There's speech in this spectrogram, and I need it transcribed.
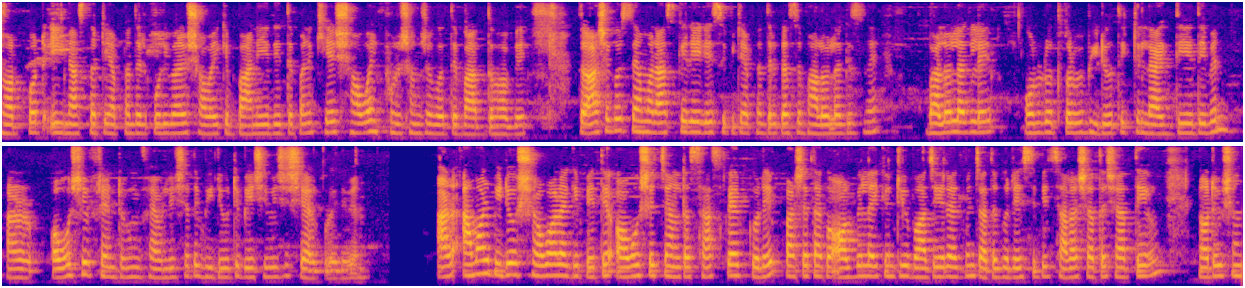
ঝটপট এই নাস্তাটি আপনাদের পরিবারের সবাইকে বানিয়ে দিতে পারেন, খেয়ে সবাই প্রশংসা করতে বাধ্য হবে। তো আশা করছি আমার আজকের এই রেসিপিটি আপনাদের কাছে ভালো লাগেছে। ভালো লাগলে অনুরোধ করব ভিডিওতে একটি লাইক দিয়ে দেবেন আর অবশ্যই ফ্রেন্ড এবং ফ্যামিলির সাথে ভিডিওটি বেশি বেশি শেয়ার করে দেবেন। আর আমার ভিডিও সবার আগে পেতে অবশ্যই চ্যানেলটা সাবস্ক্রাইব করে পাশে থাকা অল বেল আইকনটিও বাজিয়ে রাখবেন যাতে করে রেসিপি ছাড়ার সাথে সাথে নোটিফিকেশন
